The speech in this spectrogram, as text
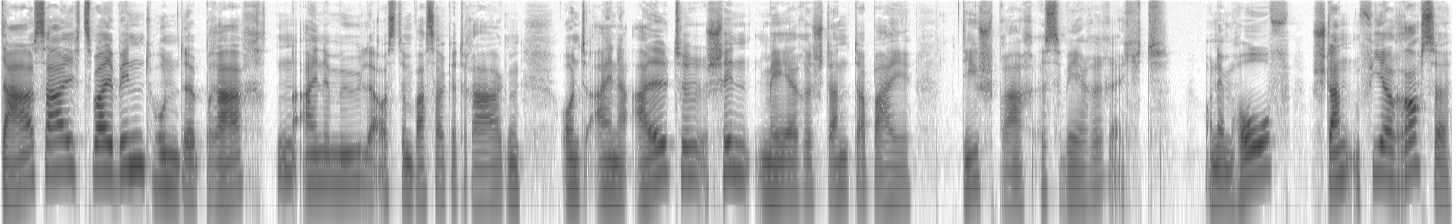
Da sah ich zwei Windhunde brachten eine Mühle aus dem Wasser getragen, und eine alte Schindmeere stand dabei, die sprach, es wäre recht. Und im Hof standen vier Rosse,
